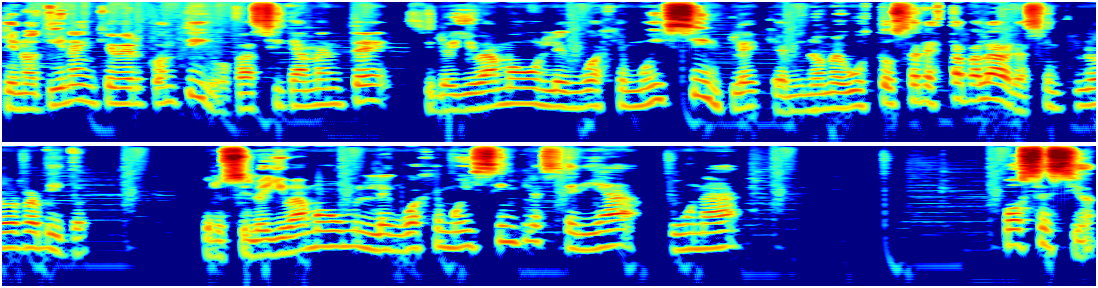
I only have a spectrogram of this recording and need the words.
que no tienen que ver contigo. Básicamente, si lo llevamos a un lenguaje muy simple, que a mí no me gusta usar esta palabra, siempre lo repito, pero si lo llevamos a un lenguaje muy simple sería una posesión.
